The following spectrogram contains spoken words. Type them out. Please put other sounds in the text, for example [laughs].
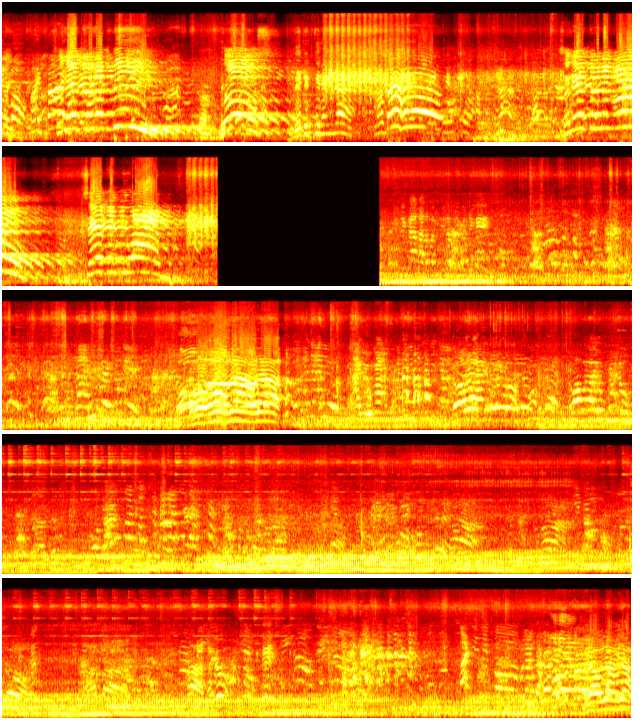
Sa letra ng B! Dos! May 59 na. Sa letra ng O! 71! Oo, oh, wala, wala. Wala, wala, wala.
